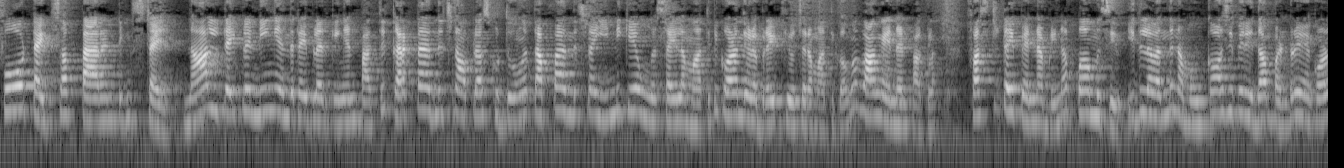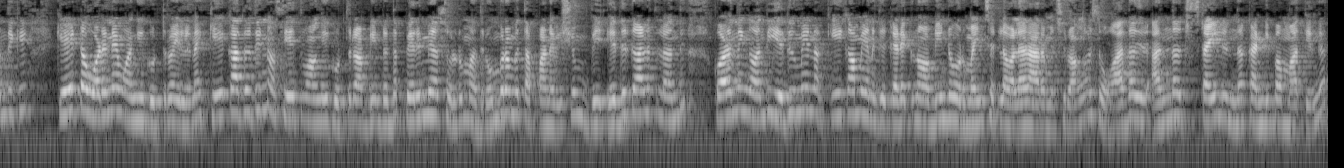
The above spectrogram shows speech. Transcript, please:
Four types of parenting style நாலு டைப்ல நீங்க எந்த டைப்ல இருக்கீங்கன்னு பார்த்து கரெக்டா இருந்துச்சுன்னா அப்ளாஸ் கொடுத்துக்கோங்க. தப்பா இருந்துச்சுன்னா இன்னைக்கே உங்க ஸ்டைலை மாத்திட்டு குழந்தையோட பிரைட் ஃபியூச்சரை மாத்திக்கோங்க. வாங்க என்னன்னு பார்க்கலாம். ஃபர்ஸ்ட் டைப் என்ன அப்படின்னா பெர்மிசிவ் இதுல வந்து நம்ம முக்காவாசி பேர் இதான் பண்றோம். என் குழந்தைக்கு கேட்ட உடனே வாங்கி கொடுத்துரும். இல்லைனா கேட்காததையும் நான் சேர்த்து வாங்கி கொடுத்துரும் அப்படின்றத பெருமையா சொல்றோம். அது ரொம்ப ரொம்ப தப்பான விஷயம். எதிர்காலத்தில் எதிர்காலத்துல வந்து குழந்தைங்க வந்து எதுவுமே நான் கேட்காம எனக்கு கிடைக்கணும் அப்படின்ற ஒரு மைண்ட் செட்ல வளர ஆரம்பிச்சிருவாங்க. ஸோ அதை அந்த ஸ்டைல் இருந்தால் கண்டிப்பா மாத்திருங்க.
